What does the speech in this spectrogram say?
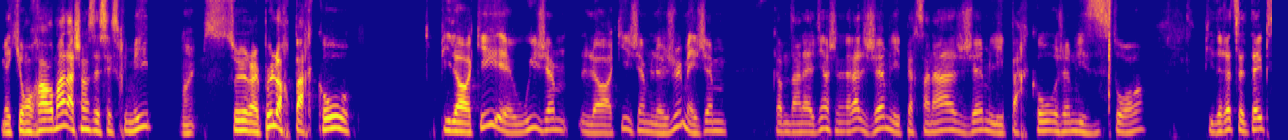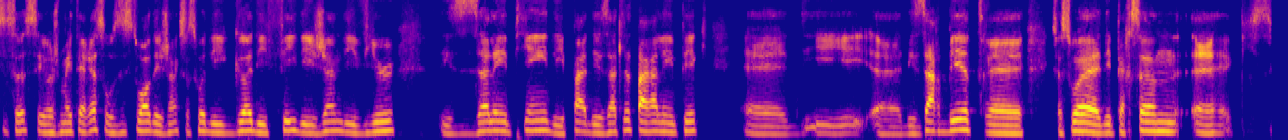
mais qui ont rarement la chance de s'exprimer sur un peu leur parcours. Puis le hockey, euh, oui, j'aime le hockey, j'aime le jeu, mais j'aime, comme dans la vie en général, j'aime les personnages, j'aime les parcours, j'aime les histoires. Puis Dread Tape, c'est ça, c'est je m'intéresse aux histoires des gens, que ce soit des gars, des filles, des jeunes, des vieux, des Olympiens, des, athlètes paralympiques, euh, des, euh, des arbitres, euh, que ce soit des personnes qui,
